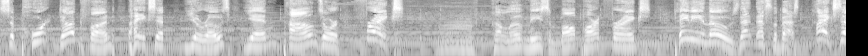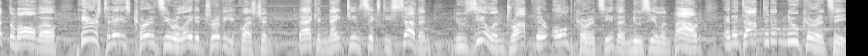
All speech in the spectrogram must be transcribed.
Support Doug Fund, I accept euros, yen, pounds, or francs. Mm, I love me some ballpark francs. Pay me in those. That, that's the best. I accept them all, though. Here's today's currency related trivia question. Back in 1967, New Zealand dropped their old currency, the New Zealand pound, and adopted a new currency.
